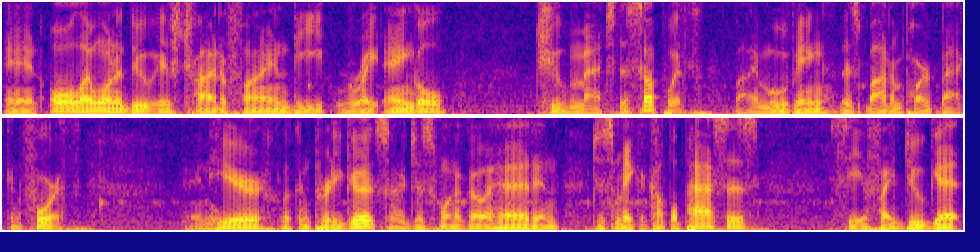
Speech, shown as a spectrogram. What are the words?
and all I want to do is try to find the right angle to match this up with by moving this bottom part back and forth and here looking pretty good so I just want to go ahead and just make a couple passes see if I do get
